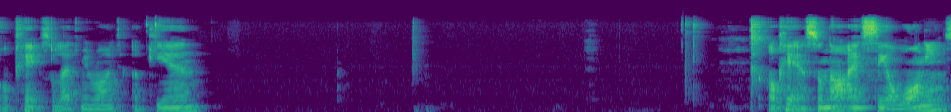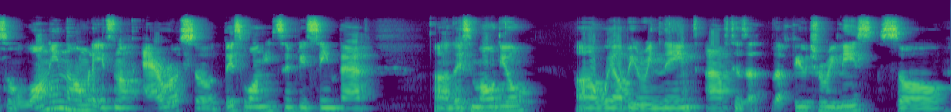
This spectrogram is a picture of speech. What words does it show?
okay, so let me write again. Okay, so now I see a warning. So warning normally is not error. So this warning simply saying that uh, this module uh, will be renamed after the, the future release. So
